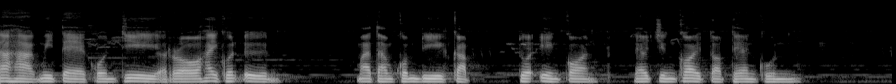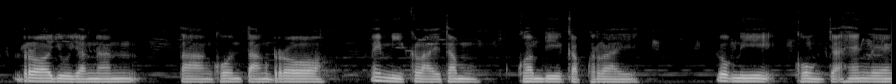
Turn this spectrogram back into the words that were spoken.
ถ้าหากมีแต่คนที่รอให้คนอื่น มาทำความดีกับตัวเองก่อน แล้วจึงค่อยตอบแทนคุณ รออยู่อย่างนั้นต่างคนต่างรอ ไม่มีใครทำความดีกับใคร โลกนี้คงจะแห้งแล้ง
